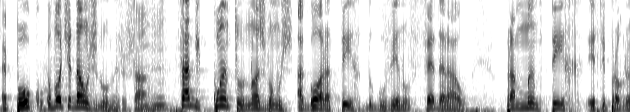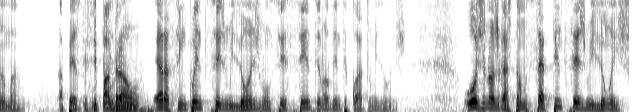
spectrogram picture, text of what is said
É pouco. eu vou te dar uns números. Tá. Uhum. Sabe quanto nós vamos agora ter do governo federal para manter esse programa? Esse padrão. Era 56 milhões, vão ser 194 milhões. Hoje nós gastamos 76 milhões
